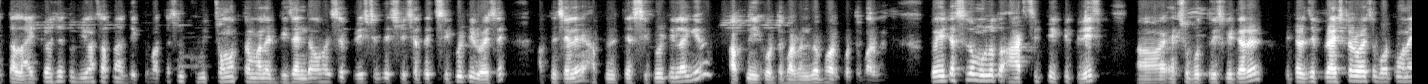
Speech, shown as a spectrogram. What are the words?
একটা লাইট রয়েছে। তো ভিউয়ার্স আপনারা দেখতে পাচ্ছেন খুবই চমৎকার মানের ডিজাইন দেওয়া হয়েছে। ফ্রিজটিতে সেই সাথে সিকিউরিটি রয়েছে। আপনি চাইলে আপনি সিকিউরিটি লাগিয়ে আপনি করতে পারবেন, ব্যবহার করতে পারবেন। তো এটা ছিল মূলত আট সিফটি একটি ফ্রিজ একশো বত্রিশ লিটারের। এটার যে প্রাইসটা রয়েছে বর্তমানে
